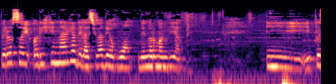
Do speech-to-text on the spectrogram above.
pero soy originaria de la ciudad de Rouen, de Normandía. Y pues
